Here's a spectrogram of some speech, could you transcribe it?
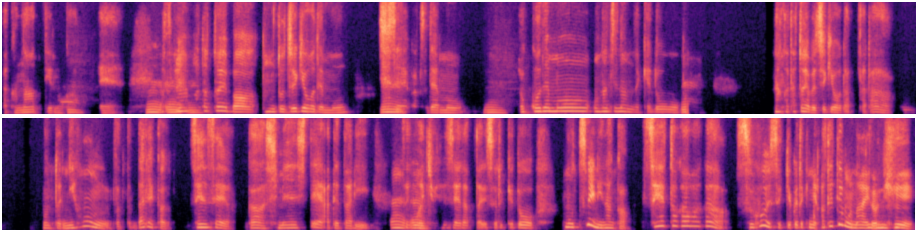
たかなっていうのがあって、うん。それは例えば本当授業でも私生活でも、うん。どこでも同じなんだけど、うん。なんか例えば授業だったら、本当日本だったら誰か先生が指名して当てたり、うんそれまあ先生だったりするけど、もう常になんか生徒側がすごい積極的に当ててもないのに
